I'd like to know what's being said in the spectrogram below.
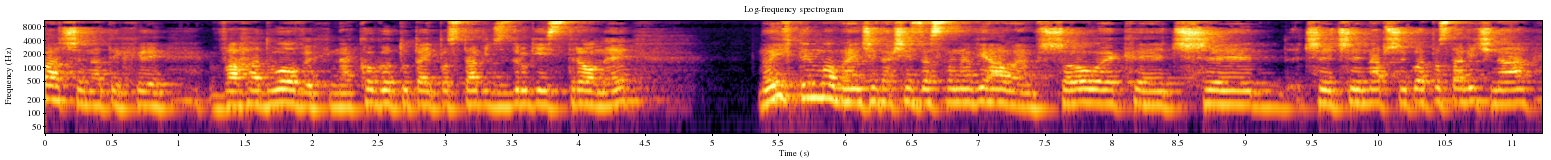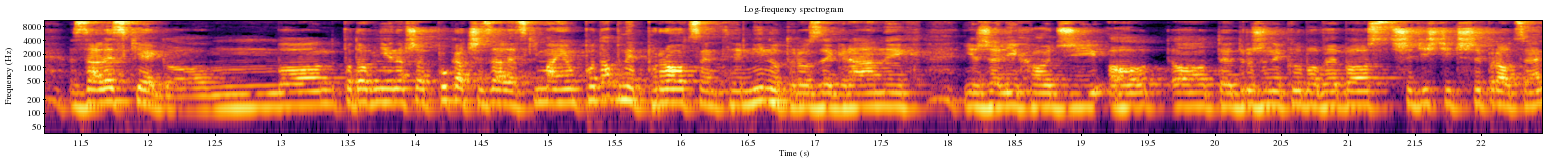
patrzę na tych y, wahadłowych, na kogo tutaj postawić z drugiej strony, no i w tym momencie tak się zastanawiałem, Wszołek, y, czy, czy, czy na przykład postawić na Zaleckiego, bo podobnie na przykład Puka czy Zalecki mają podobny procent minut rozegranych, jeżeli chodzi o, o te drużyny klubowe, bo z 33%,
